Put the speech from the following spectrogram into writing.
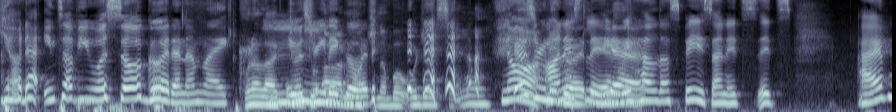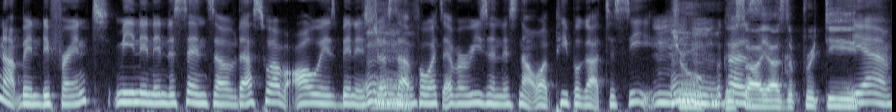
Yo, that interview was so good. And I'm like, When I like It was really good. watching About, we just, yeah. No, It was really good, honestly, we held a space, and it's it's. I've not been different, meaning in the sense of that's who I've always been. It's just Mm. that for whatever reason, it's not what people got to see. True. they Mm-hmm. Because- saw you as the pretty, Yeah,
